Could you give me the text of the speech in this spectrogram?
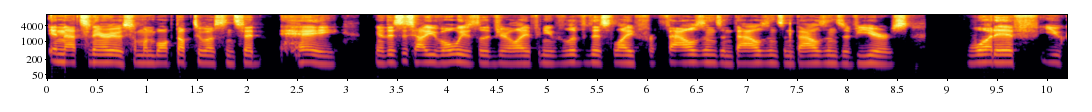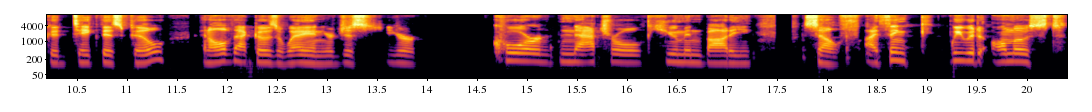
in that scenario someone walked up to us and said, "Hey, you know, this is how you've always lived your life and you've lived this life for thousands and thousands and thousands of years. What if you could take this pill and all of that goes away and you're just your core natural human body self?" I think we would almost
